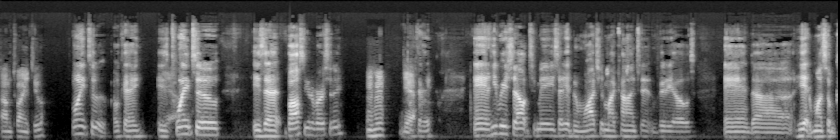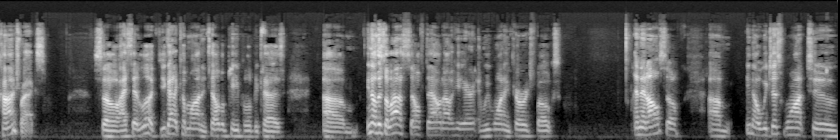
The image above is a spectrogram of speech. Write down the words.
I'm 22. 22. Okay, he's yeah. 22. He's at Boston University. Mm-hmm. Yeah. Okay. And he reached out to me. He said he had been watching my content and videos, and uh, he had won some contracts so I said, look, you got to come on and tell the people because, um, you know, there's a lot of self doubt out here, and we want to encourage folks. And then also, um, you know, we just want to.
